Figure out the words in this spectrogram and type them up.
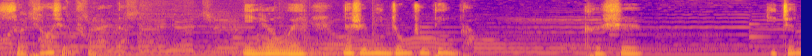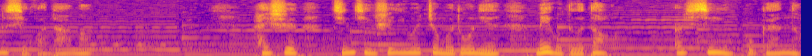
所挑选出来的？你认为那是命中注定的？可是，你真的喜欢他吗？还是仅仅是因为这么多年没有得到而心有不甘呢？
